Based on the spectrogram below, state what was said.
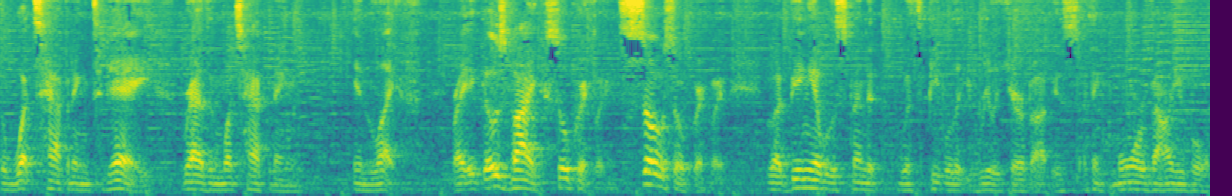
the what's happening today rather than what's happening in life, right? It goes by so quickly, so, so quickly. But being able to spend it with people that you really care about is, I think, more valuable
